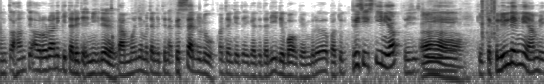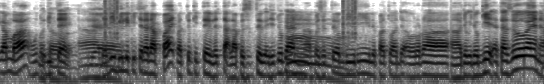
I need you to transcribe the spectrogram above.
Untuk hunting Aurora ni kita ada teknik dia. Pertamanya macam kita nak kesan dulu. Macam kita kata tadi dia bawa kamera, lepas tu 360 ni tau. 360 Ah. kita keliling ni ambil gambar untuk Betul. detect. Ha, Yes. Jadi bila kita dah dapat, lepas tu kita letaklah peserta kat situ kan. Hmm. Ha, peserta berdiri, lepas tu ada Aurora ha, joget-joget atas tu kan. Ha,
